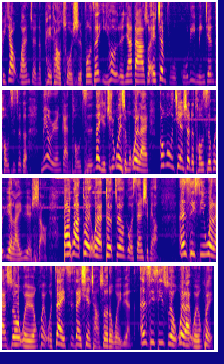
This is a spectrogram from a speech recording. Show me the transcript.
比较完整的配套措施，否则以后人家大家说，哎，政府鼓励民间投资这个，没有人敢投资，那也就是为什么未来公共建设的投资会越来越少，包括对未来对最后给我三十秒，NCC 未来所有委员会，我再一次在现场所有的委员，NCC 所有未来委员会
